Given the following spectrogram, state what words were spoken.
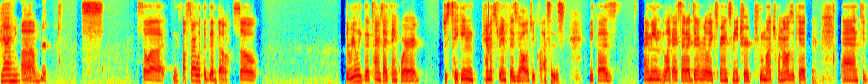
yeah, I think so. Um, so uh, I'll start with the good though. So the really good times I think were just taking chemistry and physiology classes because I mean, like I said, I didn't really experience nature too much when I was a kid. And to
